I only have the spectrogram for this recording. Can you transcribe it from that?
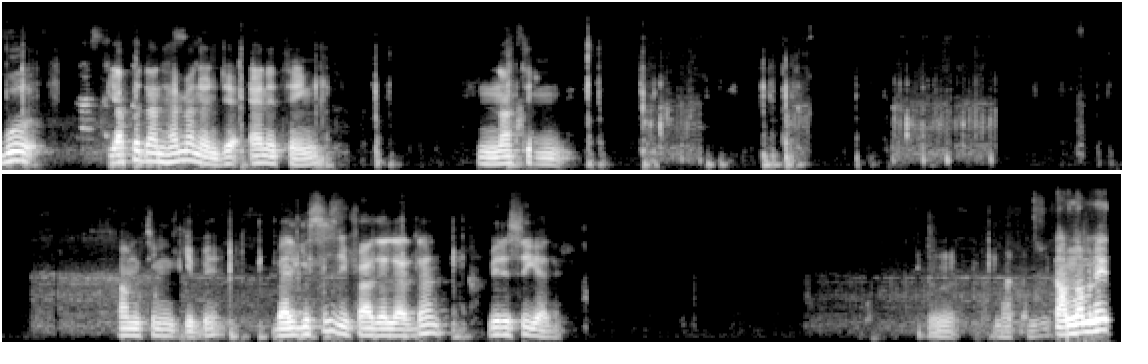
Bu yapıdan hemen önce anything, nothing, something gibi belgisiz ifadelerden birisi gelir. Hmm. Anlamı neydi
